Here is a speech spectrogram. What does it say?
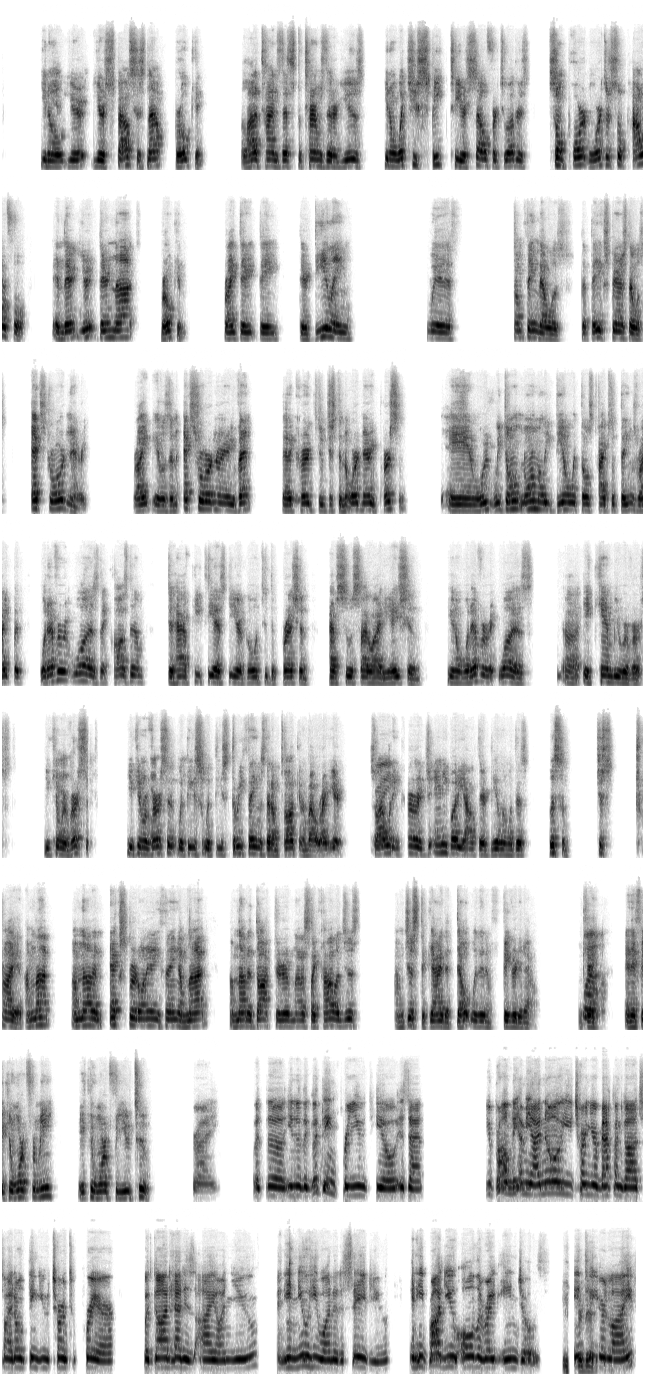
you Yeah. know your your spouse is not broken a lot of times that's the terms that are used you know what you speak to yourself or to others so important. Words are so powerful and they're they're not broken right? They they they're dealing with something that was that they experienced that was extraordinary right? It was an extraordinary event that occurred to just an ordinary person and we, we don't normally deal with those types of things right? But whatever it was that caused them to have ptsd or go into depression have suicidal ideation you know whatever it was uh, it can be reversed. You can reverse it. You can reverse it with these with these three things that i'm talking about right here. So i would encourage anybody out there dealing with this listen just try it. I'm not i'm not an expert on anything. I'm not i'm not a doctor. I'm not a psychologist. I'm just a guy that dealt with it and figured it out. Okay? Wow. and if it can work for me it can work for you too. Right. But the you know the good thing for you, Tio, is that you probably I mean, I know you turn your back on God, so I don't think you turn to prayer, but God had his eye on you and he knew he wanted to save you and he brought you all the right angels into your life.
